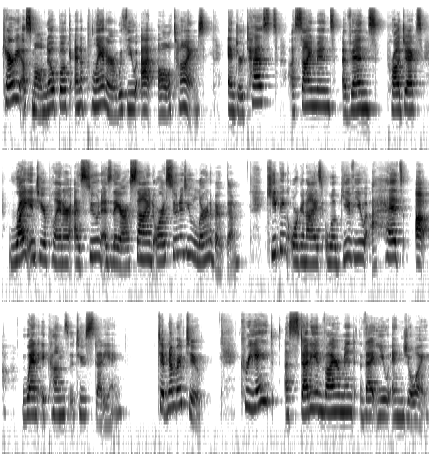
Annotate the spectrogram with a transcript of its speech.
Carry a small notebook and a planner with you at all times. Enter tests, assignments, events, projects right into your planner as soon as they are assigned or as soon as you learn about them. Keeping organized will give you a heads up when it comes to studying. Tip number two create a study environment that you enjoy.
